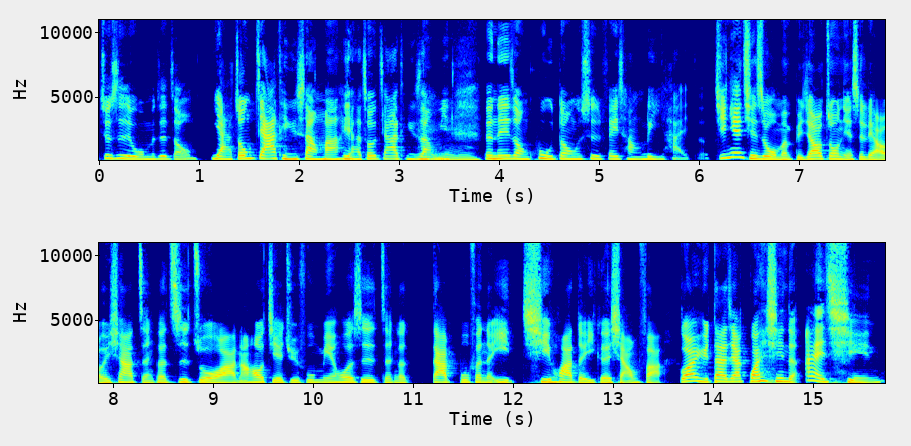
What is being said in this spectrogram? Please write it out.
就是我们这种亚洲家庭上嘛，亚洲家庭上面的那种互动是非常厉害的。今天其实我们比较重点是聊一下整个制作啊，然后结局负面，或者是整个大部分的意气化的一个想法，关于大家关心的爱情。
